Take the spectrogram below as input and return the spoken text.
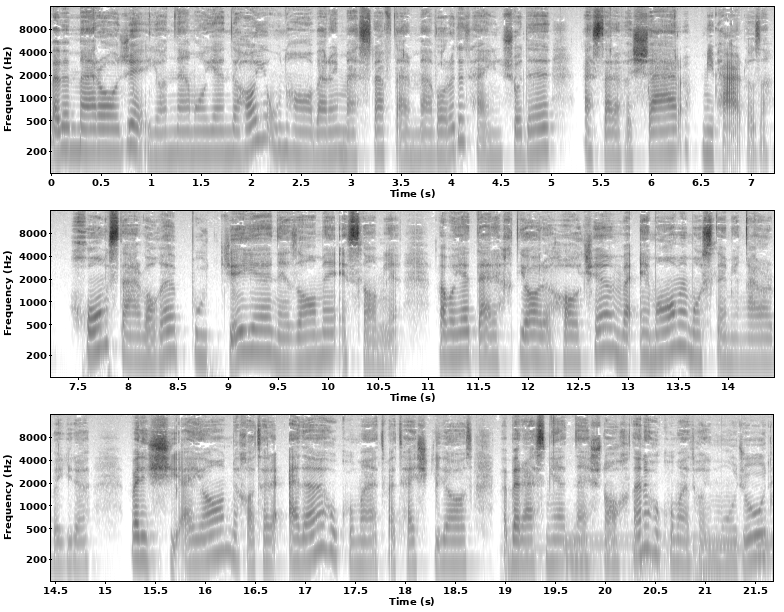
و به مراجع یا نماینده های اونها برای مصرف در موارد تعیین شده از طرف شرع می‌پردازن. خمس در واقع بودجه نظام اسلامیه و باید در اختیار حاکم و امام مسلمین قرار بگیره. ولی شیعیان به خاطر عدم حکومت و تشکیلات و به رسمیت نشناختن حکومت های موجود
